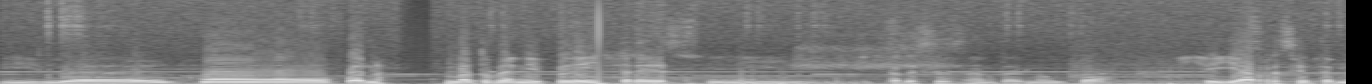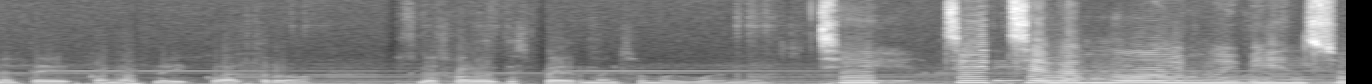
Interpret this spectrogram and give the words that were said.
Y luego, bueno, no tuve ni Play 3 ni 360 nunca. Y ya recientemente con la Play 4, los juegos de Spider-Man son muy buenos. Sí, sí, se ve muy, muy bien su,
